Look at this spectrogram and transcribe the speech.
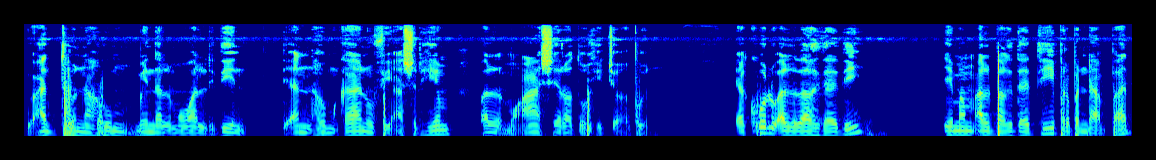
yu'addunahum minal muwallidin li'annahum kanu fi asrihim wal mu'ashiratu hijabun. Yaqulu al-Baghdadi Imam al-Baghdadi berpendapat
